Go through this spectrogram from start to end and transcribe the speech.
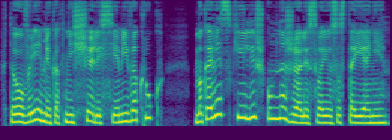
В то время, как нищали семьи вокруг, Маковецкие лишь умножали свое состояние.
